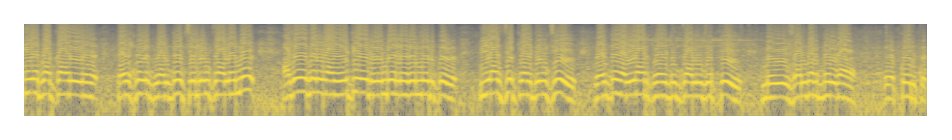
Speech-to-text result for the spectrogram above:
డిఏ బకాయిలను పెన్షన్లకు వెంటనే చెల్లించాలని అదేవిధంగా ఎయిటీ ఏడు రెండు వేల ఇరవై మూడుకు పిఆర్సీ ప్రకటించి వెంటనే ఐఆర్ ప్రకటించాలని చెప్పి మేము ఈ సందర్భంగా కోరుకుంటున్నాం.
